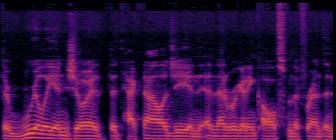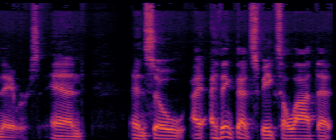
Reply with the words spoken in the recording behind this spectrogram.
they really enjoy the technology, and, and then we're getting calls from the friends and neighbors. And and so I, I think that speaks a lot that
